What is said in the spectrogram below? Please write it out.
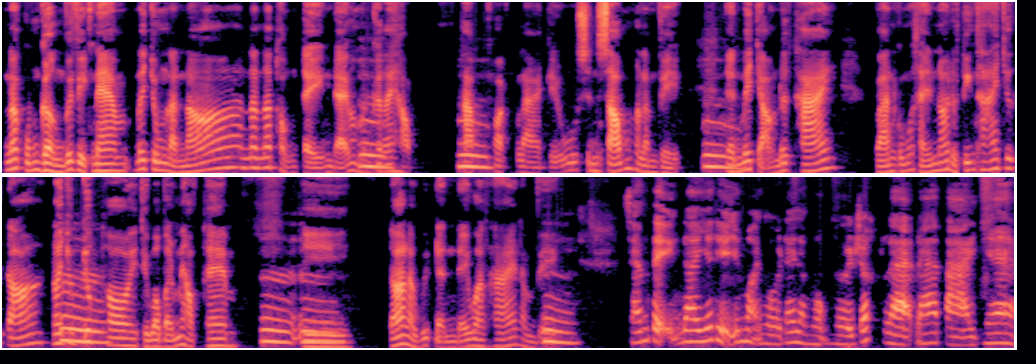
nó cũng gần với Việt Nam. Nói chung là nó nó nó thuận tiện để mà mình Ừ. có thể học tập Ừ. hoặc là kiểu sinh sống hoặc làm việc Ừ. nên mới chọn đất Thái và anh cũng có thể nói được tiếng Thái trước đó nói chút chút Ừ. thôi thì qua bển mới học thêm Ừ. Ừ. thì đó là quyết định để qua Thái làm việc Ừ. Sẵn tiện đây giới thiệu với mọi người đây là một người rất là đa tài nha.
